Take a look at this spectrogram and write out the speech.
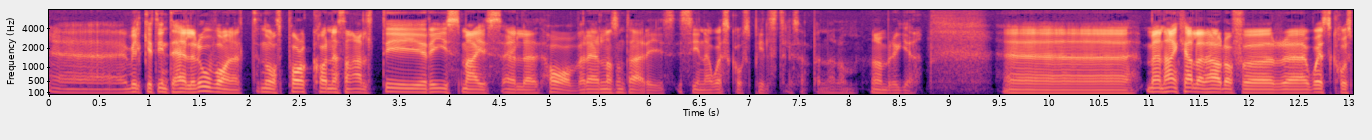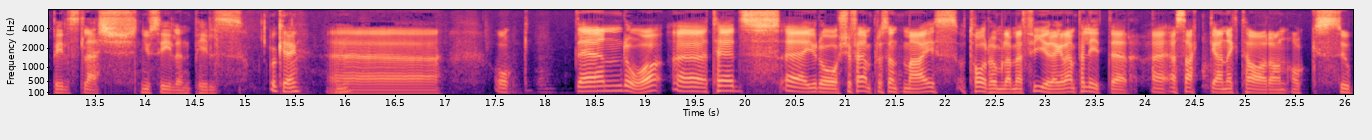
Eh, vilket inte heller är ovanligt. North Park har nästan alltid ris, majs eller havre eller något sånt här i, sina West Coast Pills till exempel när de, när de brygger. Eh, men han kallar det här då för eh, West Coast Pills slash New Zealand Pills. Okej. Eh, och den då, eh, Teds är ju då 25% majs och torrhumla med 4 gram per liter. Eh, Asaka, Nektaron och sup,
